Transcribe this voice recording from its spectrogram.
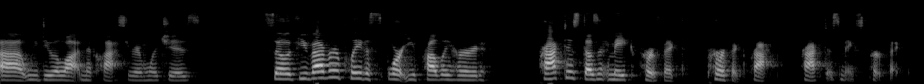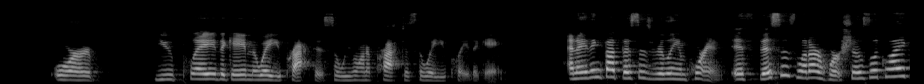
uh, we do a lot in the classroom, which is so if you've ever played a sport, you've probably heard practice doesn't make perfect, perfect pra- practice makes perfect. Or you play the game the way you practice, so we want to practice the way you play the game. And I think that this is really important. If this is what our horse shows look like,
